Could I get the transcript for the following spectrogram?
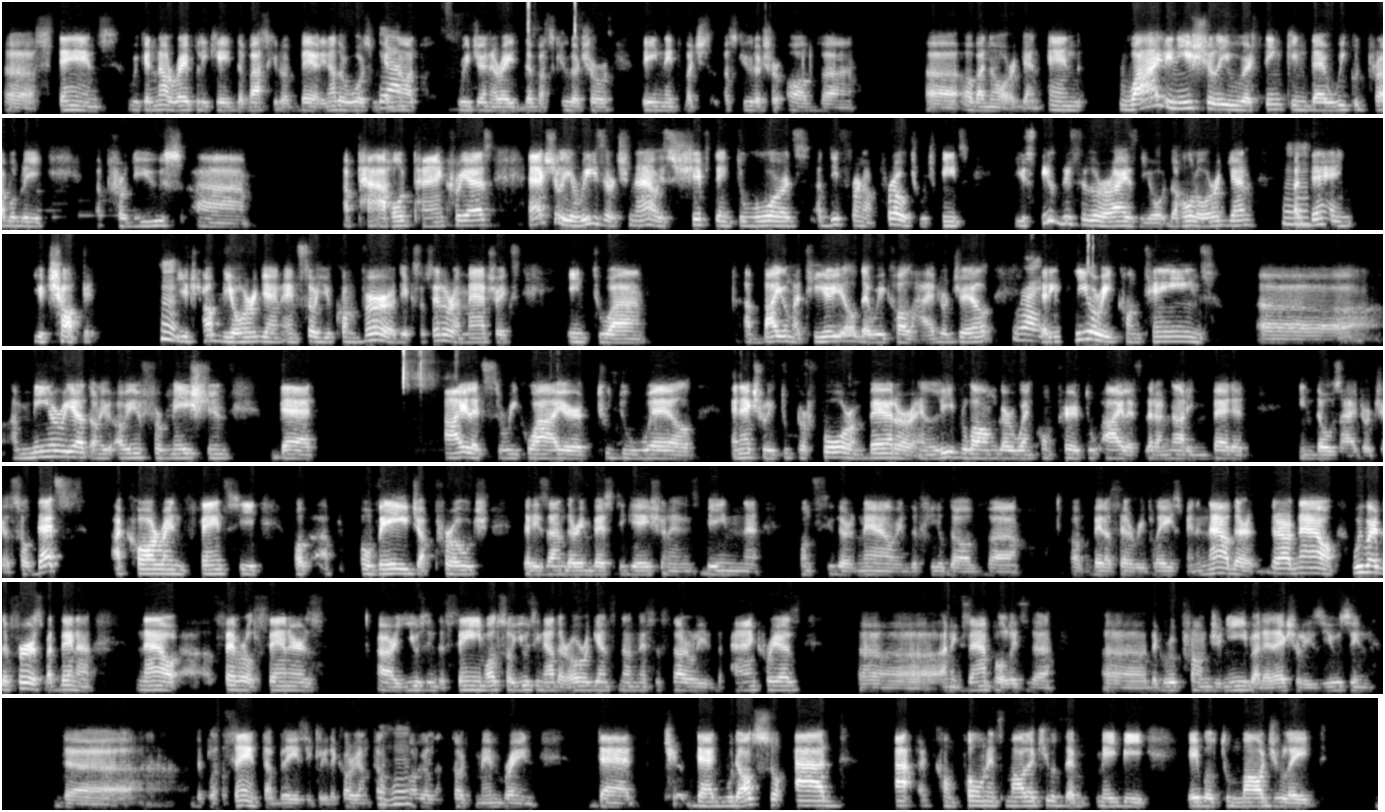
uh, stands, we cannot replicate the vascular bed. In other words, we yeah. cannot regenerate the vasculature, the innate vasculature of uh, uh, of an organ. And while initially we were thinking that we could probably produce uh, a, a, whole pancreas, actually research now is shifting towards a different approach, which means you still decellularize the, the whole organ, mm-hmm. but then you chop it. Hmm. You chop the organ, and so you convert the extracellular matrix into a, a biomaterial that we call hydrogel, right. that in theory contains uh, a myriad of, of information that islets require to do well and actually to perform better and live longer when compared to islets that are not embedded in those hydrogels. So that's a current fancy of, of age approach that is under investigation and is being uh, considered now in the field of uh, of beta cell replacement. And now there there are now we were the first, but then uh, now uh, several centers are using the same, also using other organs, not necessarily the pancreas. Uh, an example is the uh, the group from Geneva that actually is using the the placenta, basically the chorion mm-hmm. membrane, that that would also add uh, components, molecules that may be able to modulate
